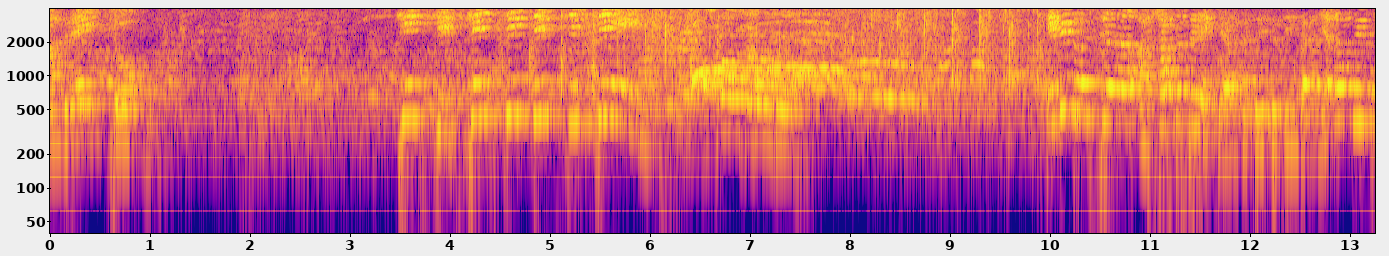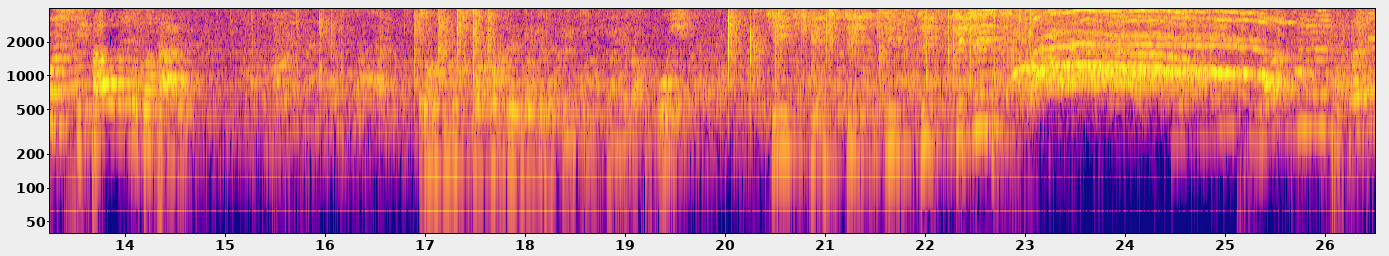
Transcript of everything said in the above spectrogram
Andrei Ciofu. 5, 5, 5, 5, 5 și 5! Aplauze, vă rugăm! Invit în scenă a șaptea pereche alcătuită din Daniela Cuibuș și Paula Jobotaru. Rog jurul să acorde notele pentru Daniela Cubuș. 5, 5, 5, 5, 5 și 5! Mulțumim și rog juriul să acorde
